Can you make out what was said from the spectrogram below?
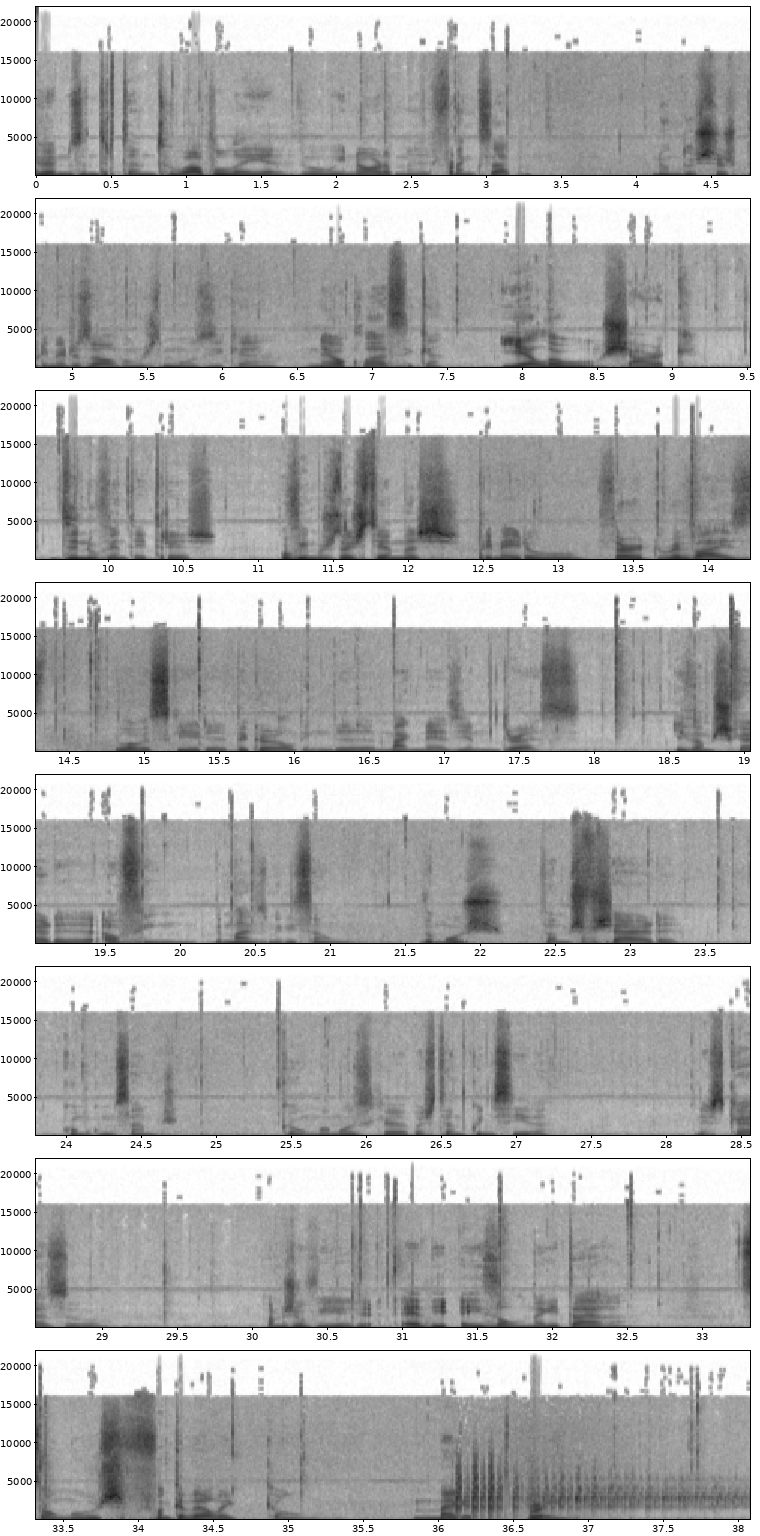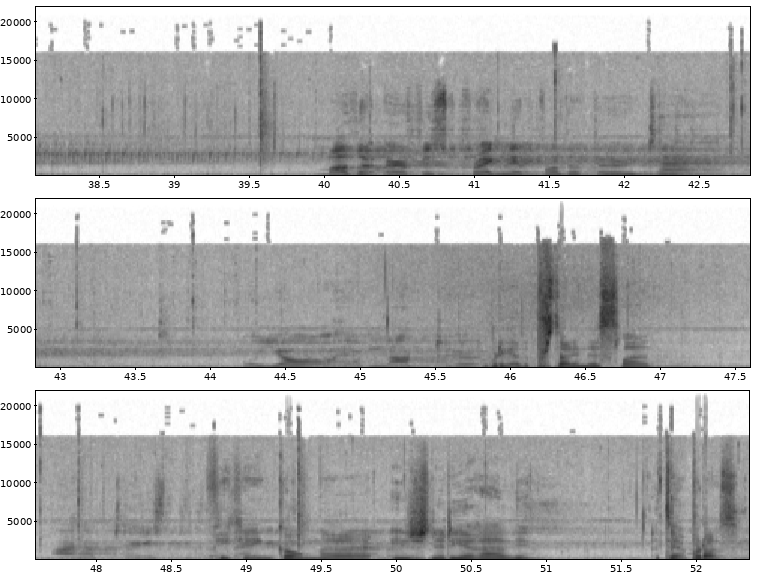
Estivemos, entretanto, à boleia do enorme Frank Zappa, num dos seus primeiros álbuns de música neoclássica, Yellow Shark, de 93. Ouvimos dois temas, primeiro Third Revised e logo a seguir The Girl in the Magnesium Dress. E vamos chegar eh, ao fim de mais uma edição do Mush. Vamos fechar eh, como começamos, com uma música bastante conhecida. Neste caso, Vamos ouvir Eddie Hazel na guitarra. São os Funkadelic com Maggot Brain. Mother Earth is pregnant for the third time. For y'all have knocked her. Obrigado por estarem desse lado. Fiquem com a Engenharia Rádio. Até à próxima.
